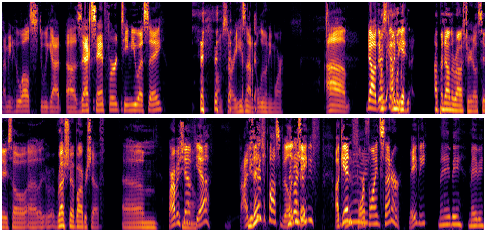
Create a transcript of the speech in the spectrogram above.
I mean, who else do we got? Uh, Zach Sanford, Team USA. I'm sorry, he's not a blue anymore. Um, no, there's going to be Up and down the roster here. Let's see. So uh, Russia, Barbashev. Um, Barbashev. No. Yeah, I You think, there's a possibility. Maybe again, All fourth line center. Maybe. maybe, maybe.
